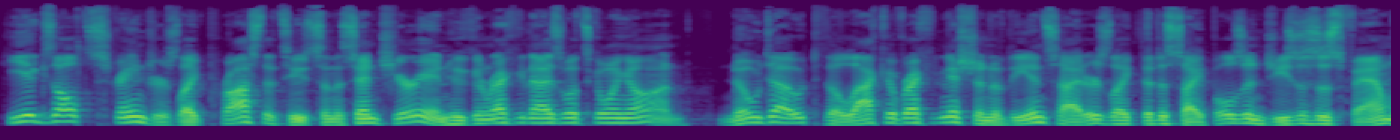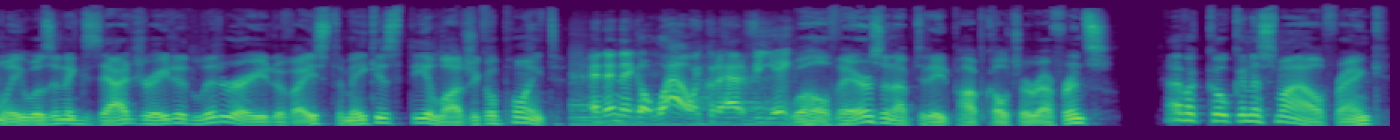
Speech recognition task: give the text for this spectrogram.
He exalts strangers like prostitutes and the centurion who can recognize what's going on. No doubt, the lack of recognition of the insiders, like the disciples and Jesus' family, was an exaggerated literary device to make his theological point. And then they go, wow, I could have had a V8. Well, there's an up to date pop culture reference. Have a Coke and a smile, Frank.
